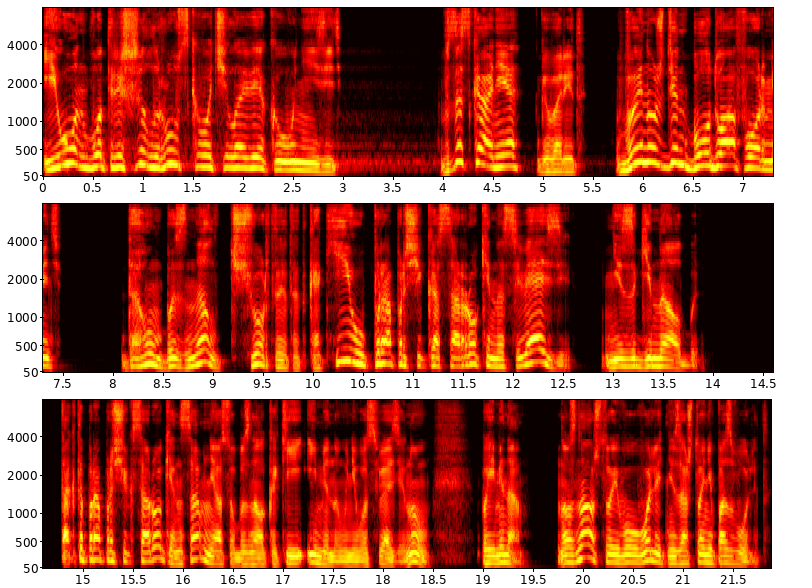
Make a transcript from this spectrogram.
И он вот решил русского человека унизить. «Взыскание», — говорит, — «вынужден буду оформить». Да он бы знал, черт этот, какие у прапорщика Сорокина связи, не загинал бы. Так-то прапорщик Сорокин сам не особо знал, какие именно у него связи, ну, по именам, но знал, что его уволить ни за что не позволит.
